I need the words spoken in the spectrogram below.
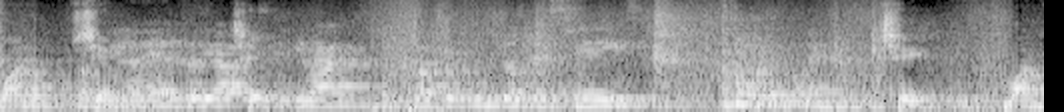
Bueno, Porque siempre. La otro día sí. llevan 4.36 Sí, bueno,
